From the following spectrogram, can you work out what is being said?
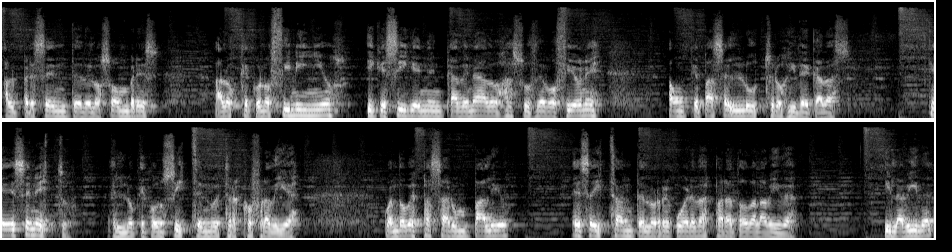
al presente de los hombres, a los que conocí niños y que siguen encadenados a sus devociones, aunque pasen lustros y décadas. ¿Qué es en esto? En lo que consiste en nuestras cofradías. Cuando ves pasar un palio, ese instante lo recuerdas para toda la vida. Y la vida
